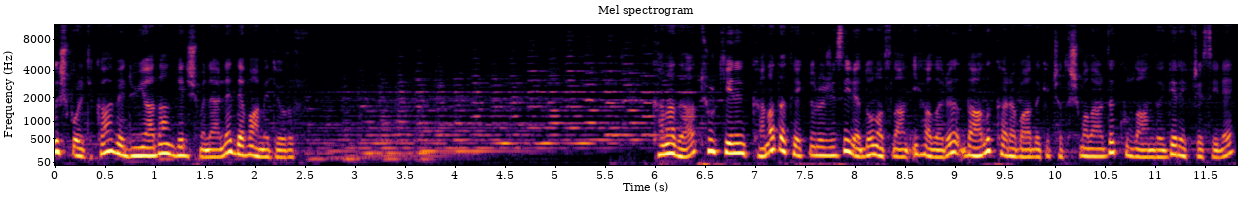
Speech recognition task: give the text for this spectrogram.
Dış politika ve dünyadan gelişmelerle devam ediyoruz. Kanada, Türkiye'nin Kanada teknolojisiyle donatılan İHA'ları Dağlık Karabağ'daki çatışmalarda kullandığı gerekçesiyle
